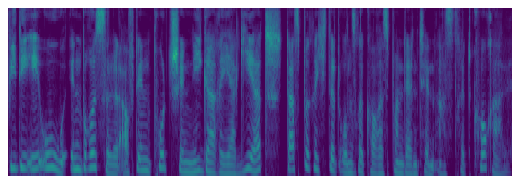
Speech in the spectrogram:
Wie die EU in Brüssel auf den Putsch in Niger reagiert, das berichtet unsere Korrespondentin Astrid Korall.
